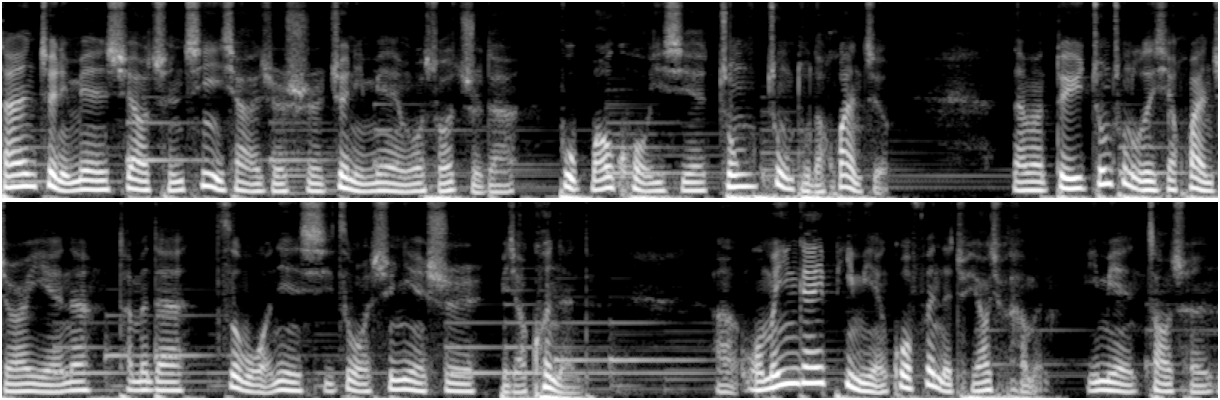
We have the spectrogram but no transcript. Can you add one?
当然，这里面需要澄清一下的就是，这里面我所指的不包括一些中重度的患者。那么，对于中重度的一些患者而言呢，他们的自我练习、自我训练是比较困难的。啊，我们应该避免过分的去要求他们，以免造成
